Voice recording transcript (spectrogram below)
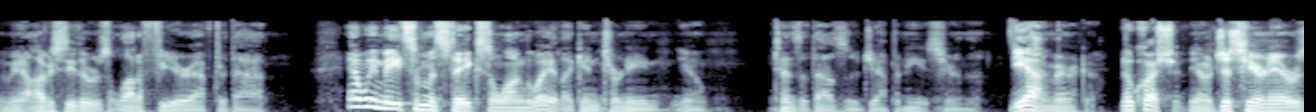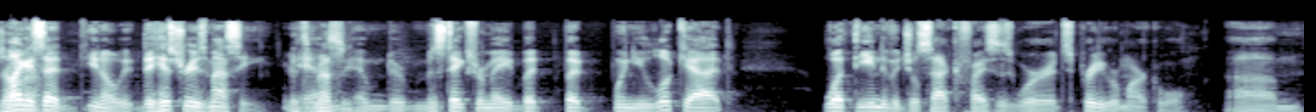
I mean, obviously there was a lot of fear after that, and we made some mistakes along the way, like interning, you know, tens of thousands of Japanese here in the Yeah. in America. no question. You know, just here in Arizona. like I said, you know, the history is messy. It's and, messy. and there mistakes were made. But but when you look at what the individual sacrifices were, it's pretty remarkable. Um,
